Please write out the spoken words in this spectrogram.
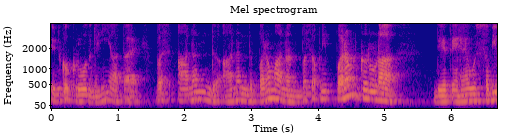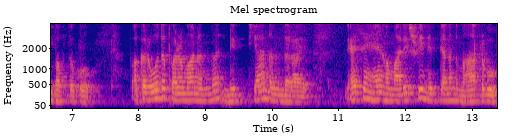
इनको क्रोध नहीं आता है। बस आनंद आनंद परम आनंद बस अपनी परम करुणा देते हैं वो सभी भक्तों को। अक्रोध परमानंद, नित्यानंद राय, ऐसे हैं हमारे श्री नित्यानंद महाप्रभु।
